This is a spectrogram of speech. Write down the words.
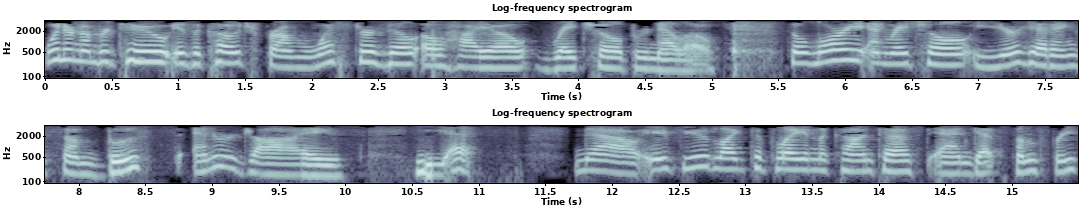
winner number two is a coach from Westerville, Ohio, Rachel Brunello. So Lori and Rachel, you're getting some boosts energize. Yes. Now, if you'd like to play in the contest and get some free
